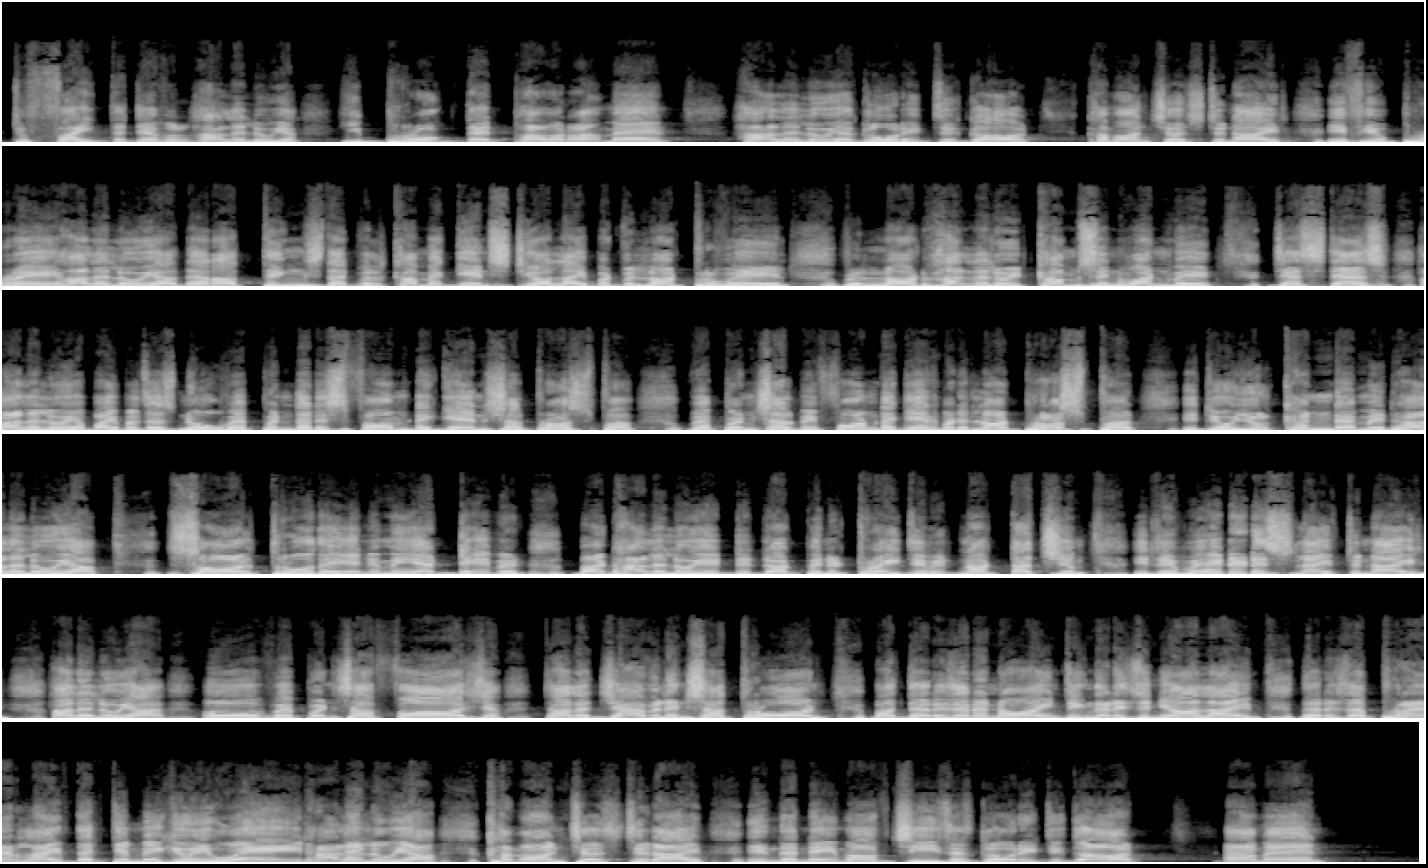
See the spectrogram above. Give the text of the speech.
to fight the devil. Hallelujah. He broke that power. Amen. Hallelujah. Glory to God. Come on, church, tonight. If you pray, hallelujah, there are things that will come against your life but will not prevail. Will not, hallelujah. It comes in one way, just as, hallelujah, Bible says, no weapon that is formed again shall prosper. Weapon shall be formed again, but it will not prosper. It, you, you'll condemn it. Hallelujah. Saul threw the enemy at David, but hallelujah, it did not penetrate him, it did not touch him. It evaded his life. Tonight, hallelujah. Oh, weapons are forged, javelins are thrown, but there is an anointing that is in your life. There is a prayer life that can make you evade. Hallelujah. Come on, church, tonight, in the name of Jesus. Glory to God. Amen.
